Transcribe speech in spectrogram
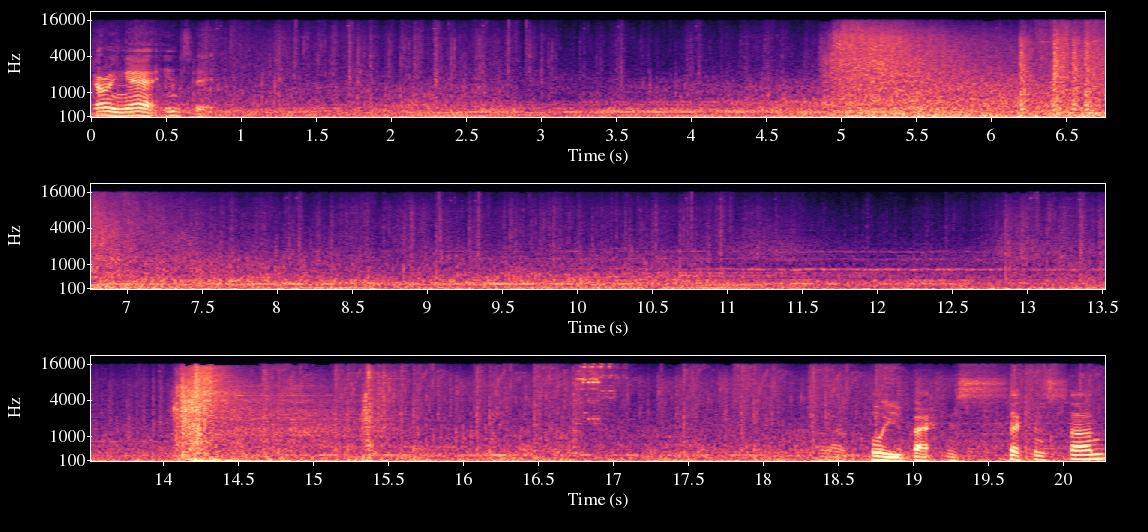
going out into it. Pull you back in a second, son.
